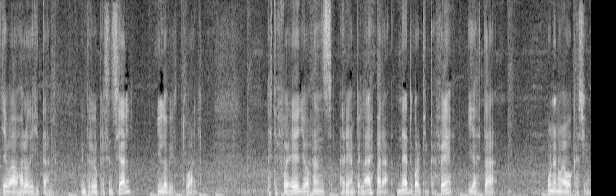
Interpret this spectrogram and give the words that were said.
llevados a lo digital, entre lo presencial y lo virtual. Este fue Johans Adrián Peláez para Networking Café y hasta una nueva ocasión.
